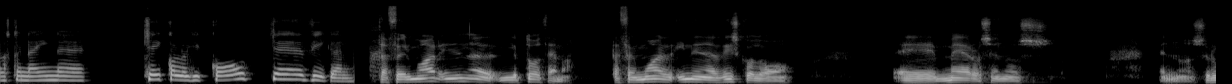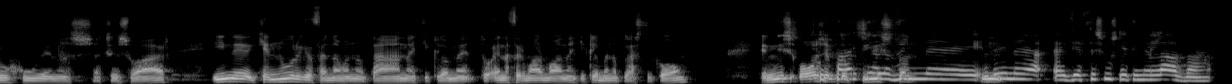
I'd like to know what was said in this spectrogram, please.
ώστε να είναι και οικολογικό και vegan. Τα φερμουάρ είναι ένα λεπτό θέμα. Τα φερμουάρ είναι ένα δύσκολο ε, μέρος ενός, ενός ρούχου, ενός αξεσουάρ. Είναι καινούριο φαινόμενο τα το ένα φερμουάρ με ανακυκλωμένο πλαστικό. Εμείς ως Υπάρχει, αλλά δεν είναι, δεν είναι ε, διαθέσιμος για την Ελλάδα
